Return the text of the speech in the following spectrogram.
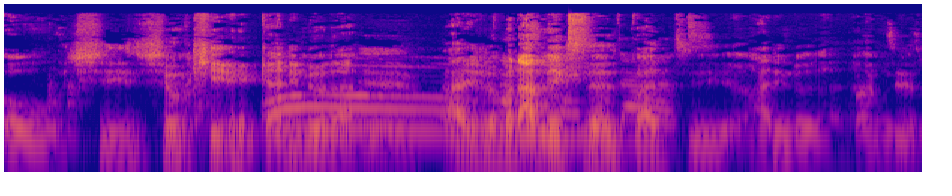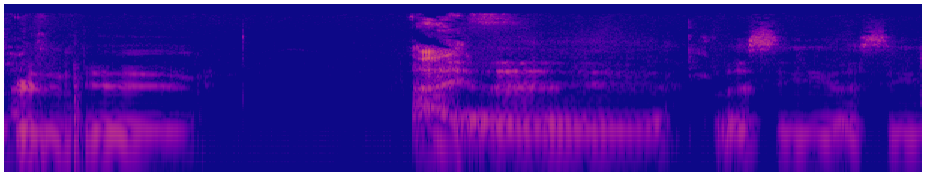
Oh, she's shocking. I didn't know that. Oh, I didn't know, but that makes sense. that. Panty. I didn't know that. Panty is prison. Aye. Yeah. Uh, let's see. Let's see.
